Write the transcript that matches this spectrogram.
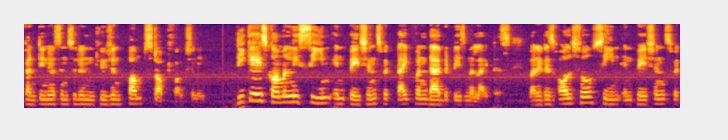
continuous insulin infusion pump stopped functioning. DKA is commonly seen in patients with type 1 diabetes mellitus, but it is also seen in patients with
